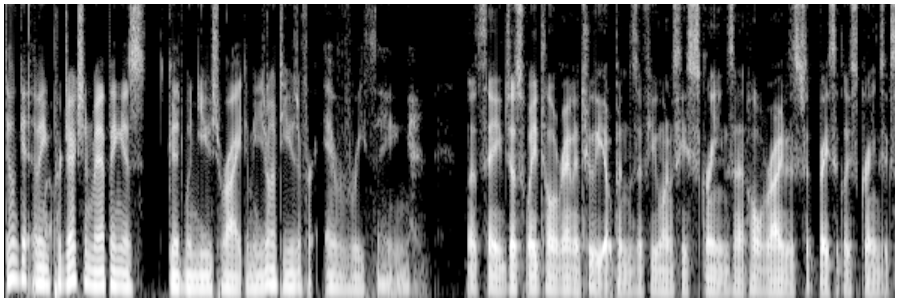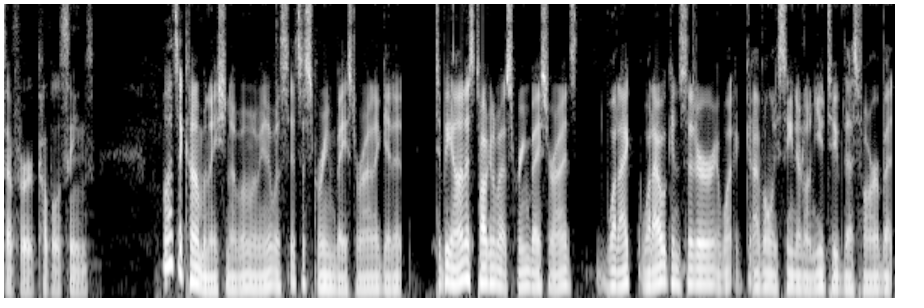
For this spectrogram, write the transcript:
Don't get, I mean, Wow. projection mapping is good when used right. I mean, you don't have to use it for everything. Let's say just wait till Ratatouille opens if you want to see screens. That whole ride is just basically screens except for a couple of scenes. Well, it's a combination of them. I mean, it was it's a screen based ride. I get it. To be honest, talking about screen based rides, what I what I would consider what I've only seen it on YouTube thus far, but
